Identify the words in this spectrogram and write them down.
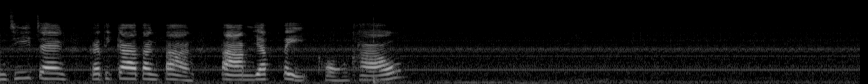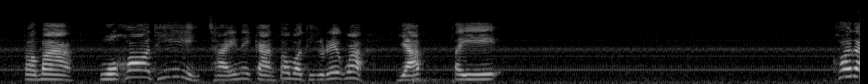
ำชี้แจงกติกาต่างๆ ตามยตติของเขาต่อมาหัวข้อที่ใช้ในการโต้วาทีเรียกว่า ยัตติ ข้อใด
